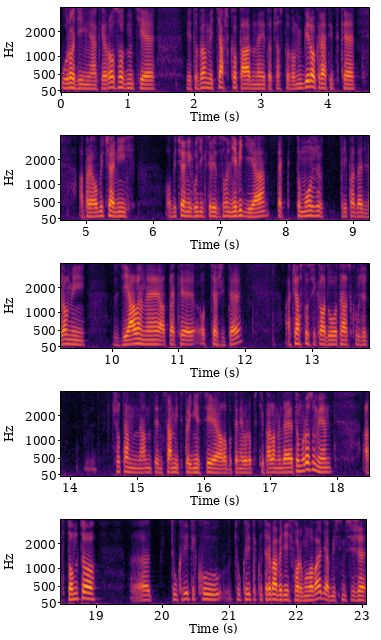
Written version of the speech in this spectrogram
urodí nejaké rozhodnutie. Je to veľmi ťažkopádne, je to často veľmi byrokratické a pre obyčajných, obyčajných ľudí, ktorí do toho nevidia, tak to môže pripadať veľmi vzdialené a také odťažité. A často si kladú otázku, že čo tam nám ten summit prinesie, alebo ten Európsky parlament. A ja tomu rozumiem. A v tomto tú kritiku, tú kritiku treba vedieť formulovať a myslím si, že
